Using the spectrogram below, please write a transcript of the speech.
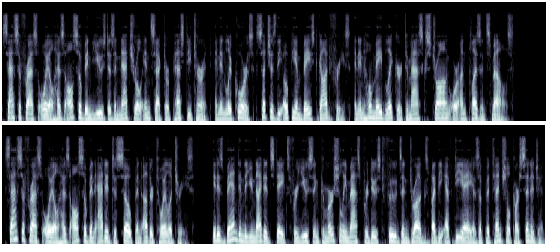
Sassafras oil has also been used as a natural insect or pest deterrent, and in liqueurs such as the opium-based Godfrey's, and in homemade liquor to mask strong or unpleasant smells. Sassafras oil has also been added to soap and other toiletries. It is banned in the United States for use in commercially mass-produced foods and drugs by the FDA as a potential carcinogen.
